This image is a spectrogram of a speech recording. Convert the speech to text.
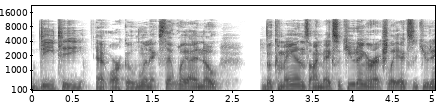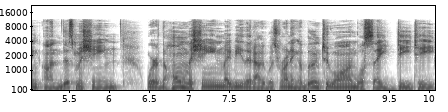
DT at Arco Linux. That way I know the commands I'm executing are actually executing on this machine, where the home machine, maybe that I was running Ubuntu on, will say DT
